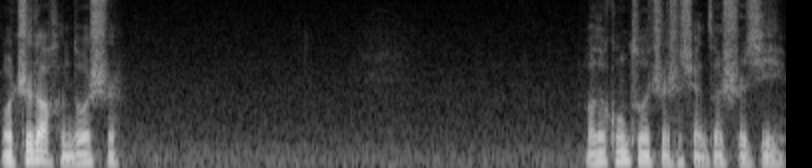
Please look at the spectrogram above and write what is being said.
我知道很多事，我的工作只是选择时机，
